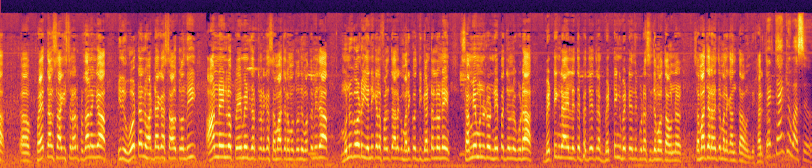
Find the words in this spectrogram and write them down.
ప్రయత్నాలు సాగిస్తున్నారు. ప్రధానంగా ఇది హోటల్ అడ్డాగా సాగుతోంది. ఆన్లైన్లో పేమెంట్ జరుగుతున్నట్టుగా సమాచారం అవుతుంది మొత్తం మీద మునుగోడు ఎన్నికల ఫలితాలకు మరికొద్ది గంటల్లోనే సమయం ఉన్నటువంటి నేపథ్యంలో కూడా బెట్టింగ్ రాయలు అయితే పెద్ద ఎత్తున బెట్టింగ్ పెట్టేందుకు కూడా సిద్ధమవుతా ఉన్నారు. సమాచారం అయితే మనకు అంతా ఉంది. హరిత. Thank you Vasu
